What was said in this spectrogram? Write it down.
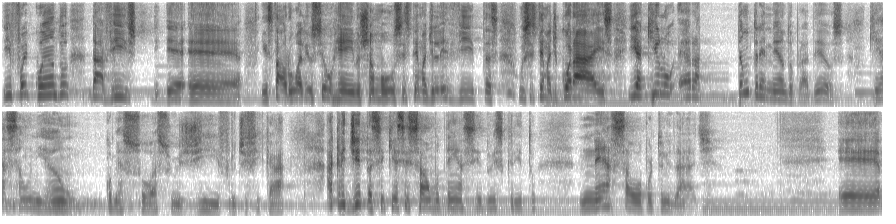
e foi quando Davi é, é, instaurou ali o seu reino, chamou o sistema de levitas, o sistema de corais, e aquilo era tão tremendo para Deus, que essa união começou a surgir e frutificar. Acredita-se que esse salmo tenha sido escrito nessa oportunidade é,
